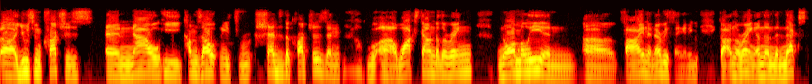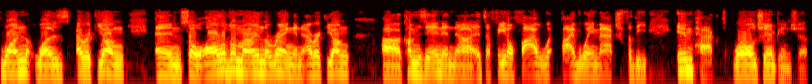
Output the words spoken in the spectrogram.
uh, using crutches, and now he comes out and he th- sheds the crutches and uh, walks down to the ring normally and uh, fine and everything. And he got in the ring. And then the next one was Eric Young, and so all of them are in the ring, and Eric Young. Uh, comes in and uh, it's a fatal five five way match for the Impact World Championship,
